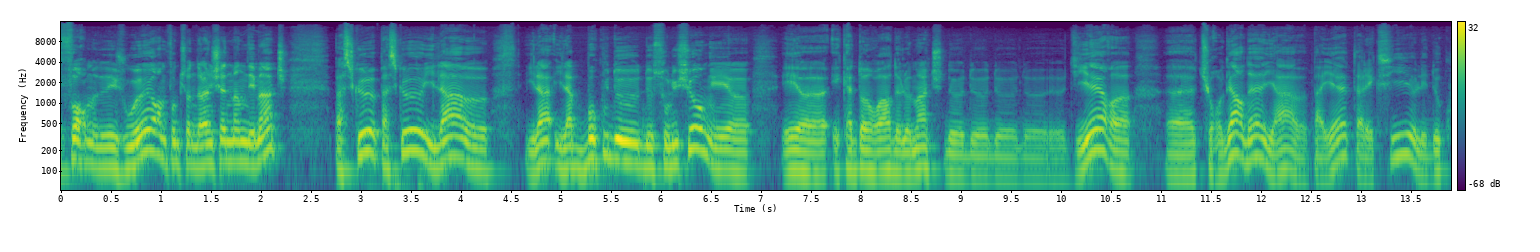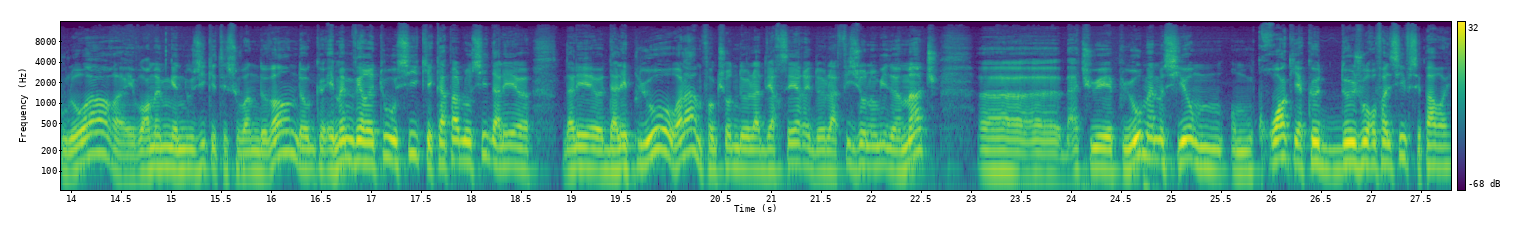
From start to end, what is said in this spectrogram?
formes des joueurs, en fonction de l'enchaînement des matchs parce que parce que il a euh, il a il a beaucoup de, solutions et euh, euh, et, quand on regarde le match de d'hier, tu regardes, hein, il y a Payet, Alexis, les deux couloirs et voire même Gendouzi qui était souvent devant, donc et même Verretou aussi qui est capable aussi d'aller d'aller d'aller plus haut, voilà, en fonction de l'adversaire et de la physionomie d'un match. bah, tu es plus haut, même si on, on croit qu'il n'y a que deux joueurs offensifs, c'est pas vrai.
